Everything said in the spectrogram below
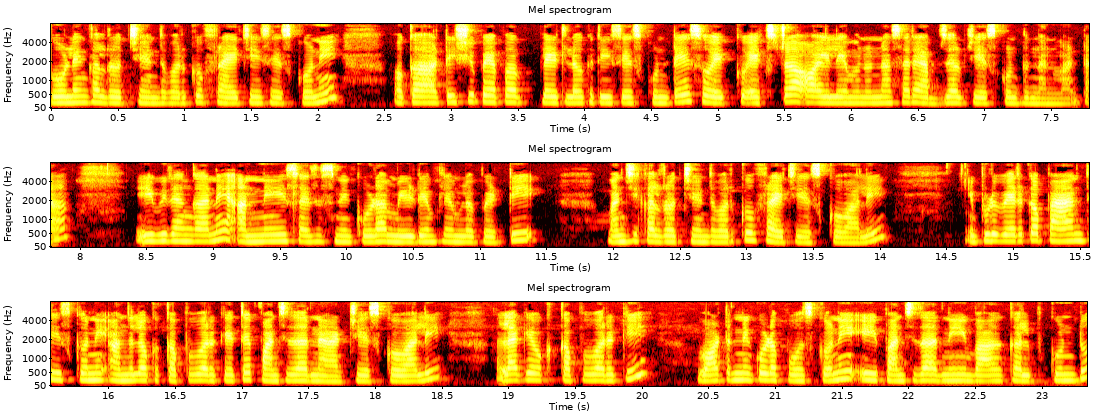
గోల్డెన్ కలర్ వచ్చేంత వరకు ఫ్రై చేసేసుకొని ఒక టిష్యూ పేపర్ ప్లేట్లోకి తీసేసుకుంటే సో ఎక్కువ ఎక్స్ట్రా ఆయిల్ ఏమైనా ఉన్నా సరే అబ్జర్వ్ చేసుకుంటుందన్నమాట. ఈ విధంగానే అన్ని స్లైసెస్ని కూడా మీడియం ఫ్లేమ్లో పెట్టి మంచి కలర్ వచ్చేంత వరకు ఫ్రై చేసుకోవాలి. ఇప్పుడు వేరొక ప్యాన్ తీసుకొని అందులో ఒక కప్పు వరకు అయితే పంచదారని యాడ్ చేసుకోవాలి. అలాగే ఒక కప్పు వరకు వాటర్ని కూడా పోసుకొని ఈ పంచదారని బాగా కలుపుకుంటూ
